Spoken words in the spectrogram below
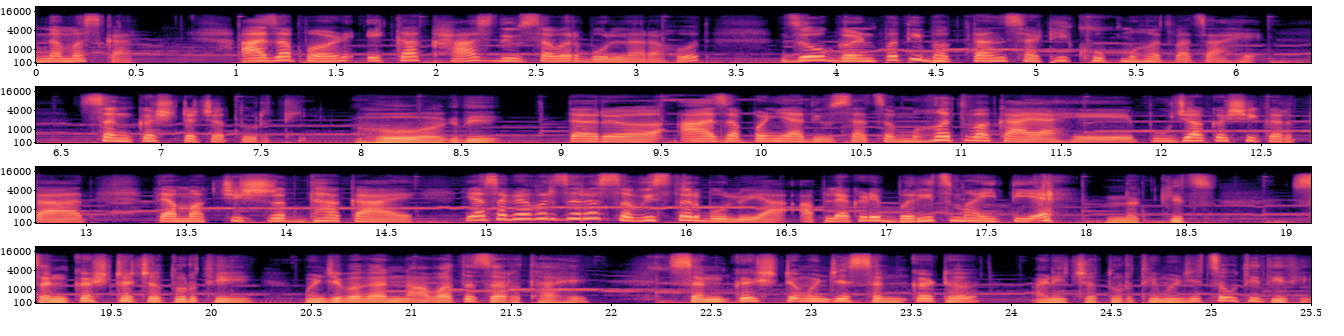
नमस्कार. आज आपण एका खास दिवसावर बोलणार आहोत जो गणपती भक्तांसाठी खूप महत्त्वाचा आहे संकष्ट चतुर्थी. हो अगदी. तर आज आपण या दिवसाचं महत्त्व काय आहे पूजा कशी करतात त्यामागची श्रद्धा काय या सगळ्यावर जरा सविस्तर बोलूया. आपल्याकडे बरीच माहिती आहे. नक्कीच. संकष्ट चतुर्थी म्हणजे बघा नावातच अर्थ आहे. संकष्ट म्हणजे संकट आणि चतुर्थी म्हणजे चौथी तिथी.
